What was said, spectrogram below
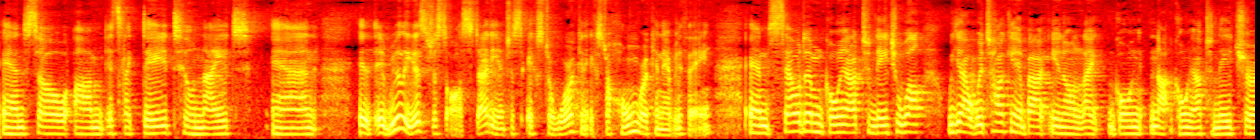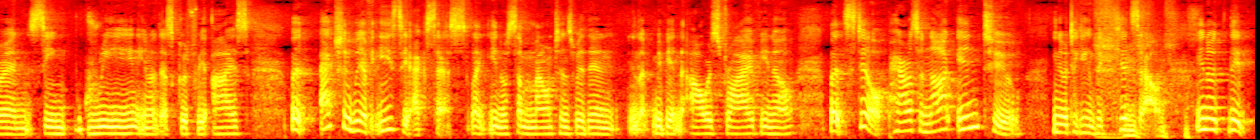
And so um, it's like day till night. And it, it, really is just all study and just extra work and extra homework and everything. And seldom going out to nature. Well, yeah, we're talking about, you know, like going, not going out to nature and seeing green, you know, that's good for your eyes. But actually, we have easy access, like, you know, some mountains within like maybe an hour's drive, you know. But still, parents are not into, you know, taking the kids out. You know, they,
